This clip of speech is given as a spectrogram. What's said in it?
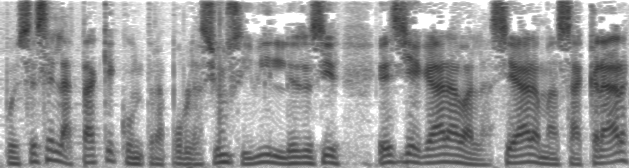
pues es el ataque contra población civil, es decir, es llegar a balacear, a masacrar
